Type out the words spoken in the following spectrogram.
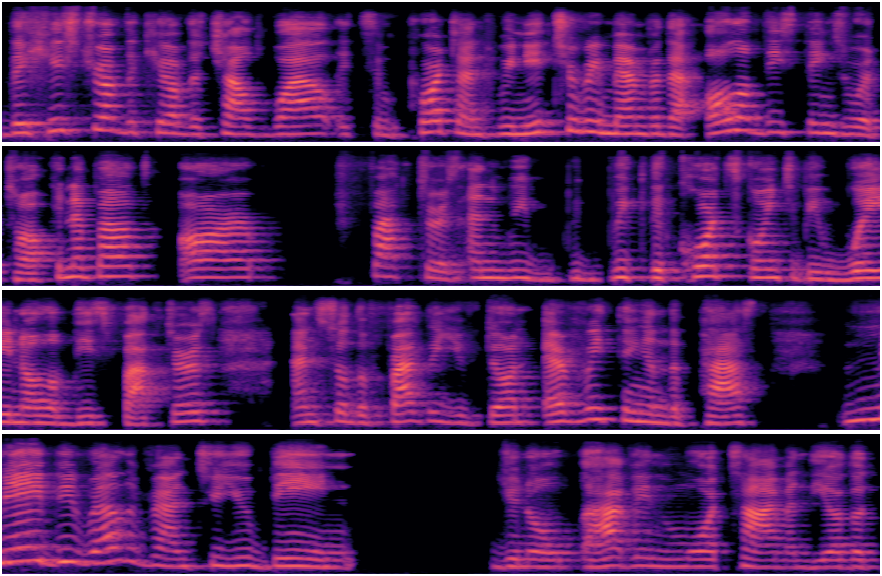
the history of the care of the child, while it's important, we need to remember that all of these things we're talking about are factors and we, we the court's going to be weighing all of these factors and so the fact that you've done everything in the past may be relevant to you being you know having more time and the other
